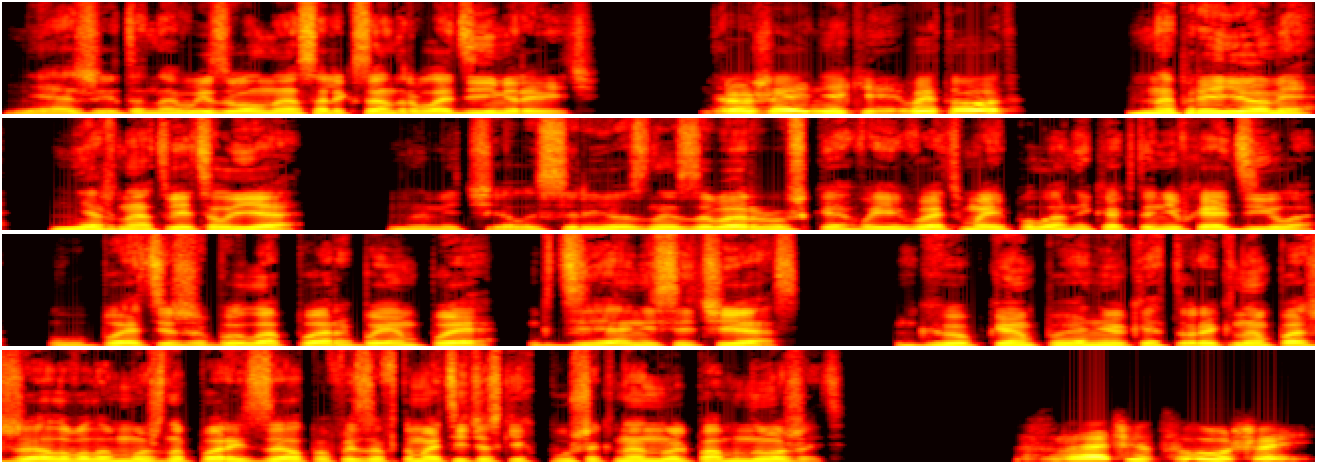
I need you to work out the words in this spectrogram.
Неожиданно вызвал нас Александр Владимирович. «Дружинники, вы тут?» «На приеме!» — нервно ответил я. Намечалась серьезная заварушка, а воевать в мои планы как-то не входило. У бати же была пара БМП. Где они сейчас? Гоп-компанию, которая к нам пожаловала, можно парой залпов из автоматических пушек на ноль помножить. «Значит, слушай»,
